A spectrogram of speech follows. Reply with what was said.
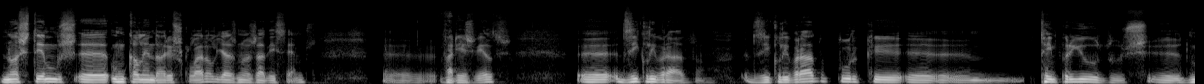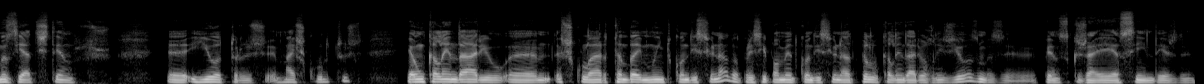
nós temos uh, um calendário escolar, aliás, nós já dissemos uh, várias vezes, uh, desequilibrado. Desequilibrado porque tem períodos demasiado extensos e outros mais curtos. É um calendário escolar também muito condicionado, ou principalmente condicionado pelo calendário religioso, mas penso que já é assim desde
